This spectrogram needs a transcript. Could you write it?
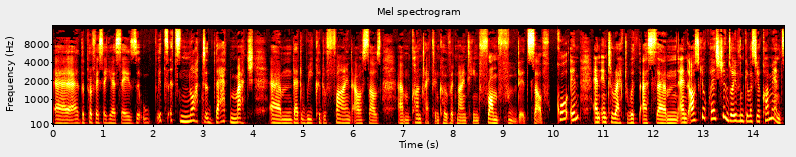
uh, the professor here says it's, it's not that much um, that we could find ourselves um, contracting COVID 19 from food itself call in and interact with us um, and ask your questions or even give us your comments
